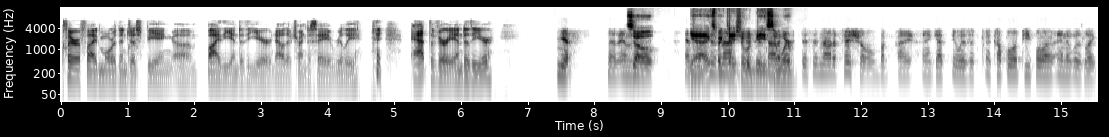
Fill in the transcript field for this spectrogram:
clarified more than just being um, by the end of the year. Now they're trying to say really at the very end of the year. Yes. And, so and yeah, expectation not, would be somewhere. A, this is not official, but I I get it was a, a couple of people, and it was like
